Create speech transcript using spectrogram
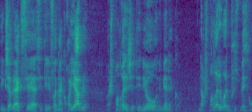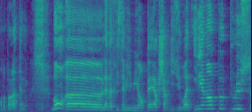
et que j'avais accès à ces téléphones incroyables, moi je prendrais le GT Neo, on est bien d'accord. Non, je prendrais le OnePlus, mais on en parlera tout à l'heure. Bon, euh, la batterie 5000 mAh, charge 18 watts. Il est un peu plus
